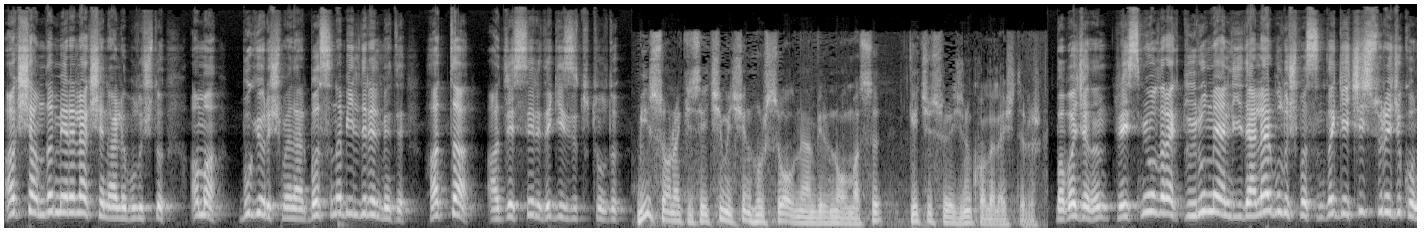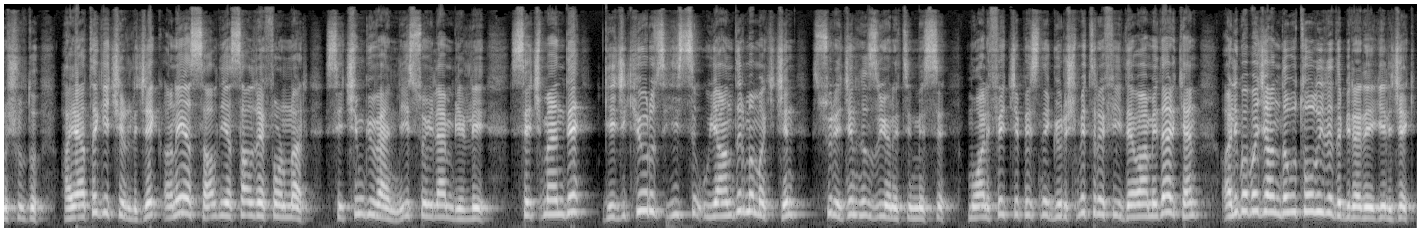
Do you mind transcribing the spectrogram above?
Akşamda Meral Akşener'le buluştu ama bu görüşmeler basına bildirilmedi. Hatta adresleri de gizli tutuldu. Bir sonraki seçim için hırsı olmayan birinin olması geçiş sürecini kolaylaştırır. Babacan'ın resmi olarak duyurulmayan liderler buluşmasında geçiş süreci konuşuldu. Hayata geçirilecek anayasal yasal reformlar, seçim güvenliği, söylem birliği. Seçmende gecikiyoruz hissi uyandırmamak için sürecin hızlı yönetilmesi. Muhalefet cephesinde görüşme trafiği devam ederken Ali Babacan Davutoğlu ile de bir araya gelecek.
